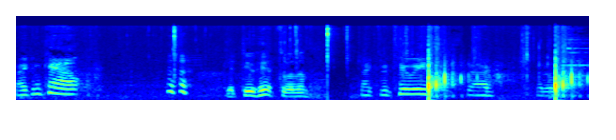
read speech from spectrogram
Make them count. Get two hits with them. Make the two easy there. It'll-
